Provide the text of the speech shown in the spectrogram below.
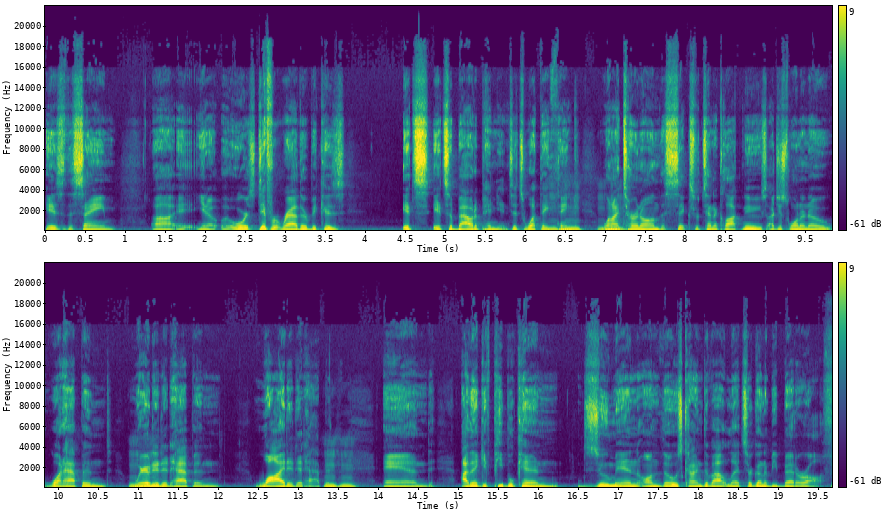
is the same, uh, eh, you know, or it's different rather because it's it's about opinions. It's what they think. Mm-hmm. Mm-hmm. When I turn on the six or ten o'clock news, I just want to know what happened, where mm-hmm. did it happen, why did it happen, and I think if people can zoom in on those kind of outlets, they're going to be better off.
